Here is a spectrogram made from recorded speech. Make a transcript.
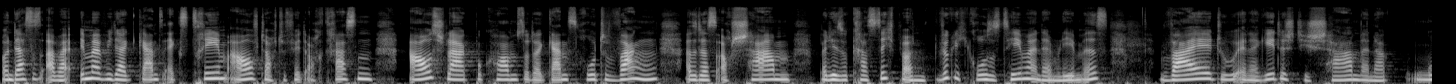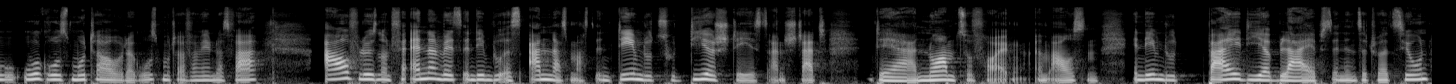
Und dass es aber immer wieder ganz extrem auftaucht, du vielleicht auch krassen Ausschlag bekommst oder ganz rote Wangen, also dass auch Scham bei dir so krass sichtbar und wirklich großes Thema in deinem Leben ist, weil du energetisch die Scham deiner Urgroßmutter oder Großmutter, von wem das war, auflösen und verändern willst, indem du es anders machst, indem du zu dir stehst, anstatt der Norm zu folgen im Außen, indem du bei dir bleibst in den Situationen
